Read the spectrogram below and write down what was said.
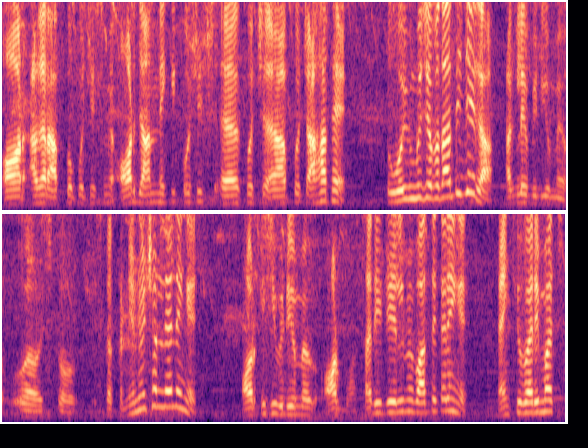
और अगर आपको कुछ इसमें और जानने की कोशिश कुछ आपको चाहत है तो वो भी मुझे बता दीजिएगा। अगले वीडियो में इसको, इसका कंटिन्यूशन ले लेंगे, और किसी वीडियो में और बहुत सारी डिटेल में बातें करेंगे। Thank you very much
